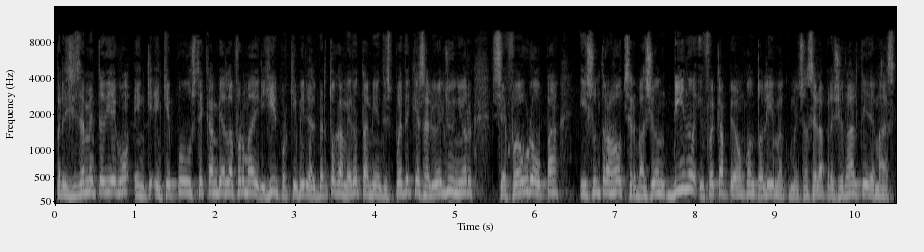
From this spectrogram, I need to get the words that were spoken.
Precisamente, Diego, ¿en qué, ¿en qué pudo usted cambiar la forma de dirigir? Porque mire, Alberto Gamero también, después de que salió el Junior, se fue a Europa, hizo un trabajo de observación, vino y fue campeón con Tolima, comenzó a hacer la presión alta y demás.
